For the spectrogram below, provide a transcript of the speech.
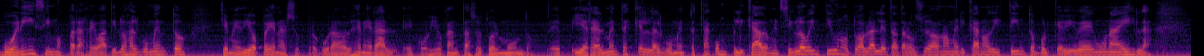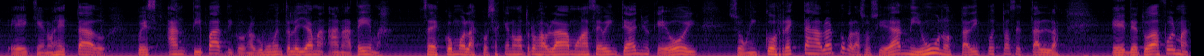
buenísimos para rebatir los argumentos que me dio pena el subprocurador general, eh, cogió cantazo todo el mundo. Eh, y realmente es que el argumento está complicado. En el siglo XXI tú hablas de tratar a un ciudadano americano distinto porque vive en una isla eh, que no es Estado, pues antipático, en algún momento le llama anatema. O sea, es como las cosas que nosotros hablábamos hace 20 años que hoy son incorrectas a hablar porque la sociedad ni uno está dispuesto a aceptarlas. de todas formas,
